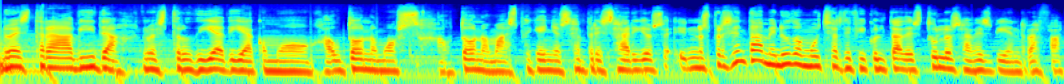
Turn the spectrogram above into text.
Nuestra vida, nuestro día a día como autónomos, autónomas, pequeños empresarios, eh, nos presenta a menudo muchas dificultades, tú lo sabes bien, Rafa.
